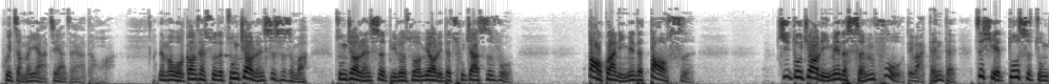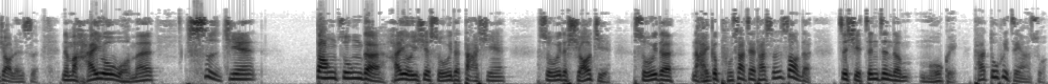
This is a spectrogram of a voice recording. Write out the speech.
会怎么样？”这样这样的话。那么我刚才说的宗教人士是什么？宗教人士，比如说庙里的出家师傅、道观里面的道士、基督教里面的神父，对吧？等等，这些都是宗教人士。那么还有我们世间当中的，还有一些所谓的大仙、所谓的小姐、所谓的哪一个菩萨在他身上的这些真正的魔鬼，他都会这样说，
